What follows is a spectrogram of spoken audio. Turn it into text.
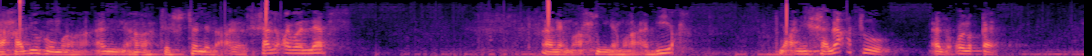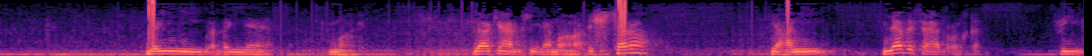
أحدهما أنها تشتمل على الخلع واللبس. أنا ما حينما أبيع. يعني خلعت العلقة بيني وبين مالي. لكن حينما اشترى يعني لبسها العلقة في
